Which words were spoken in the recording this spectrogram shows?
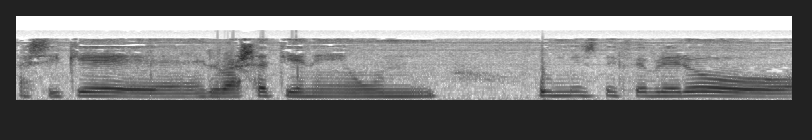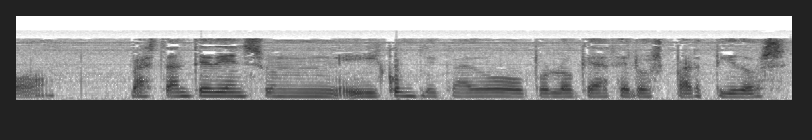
Así que el Barça tiene un, mes de febrero bastante denso y complicado por lo que hace los partidos.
